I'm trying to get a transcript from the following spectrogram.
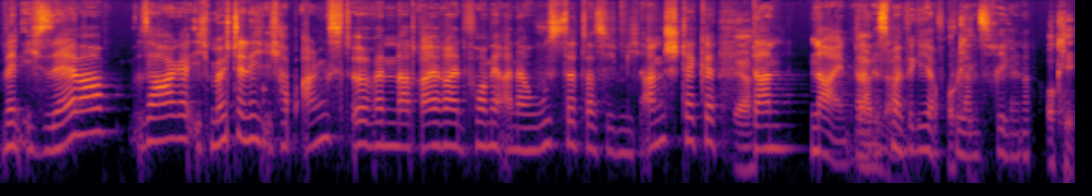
wenn ich selber sage, ich möchte nicht, ich habe Angst, äh, wenn da drei Reihen vor mir einer hustet, dass ich mich anstecke, ja. dann nein. Dann, dann ist man nein. wirklich auf Kulanzregeln. Okay. okay.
